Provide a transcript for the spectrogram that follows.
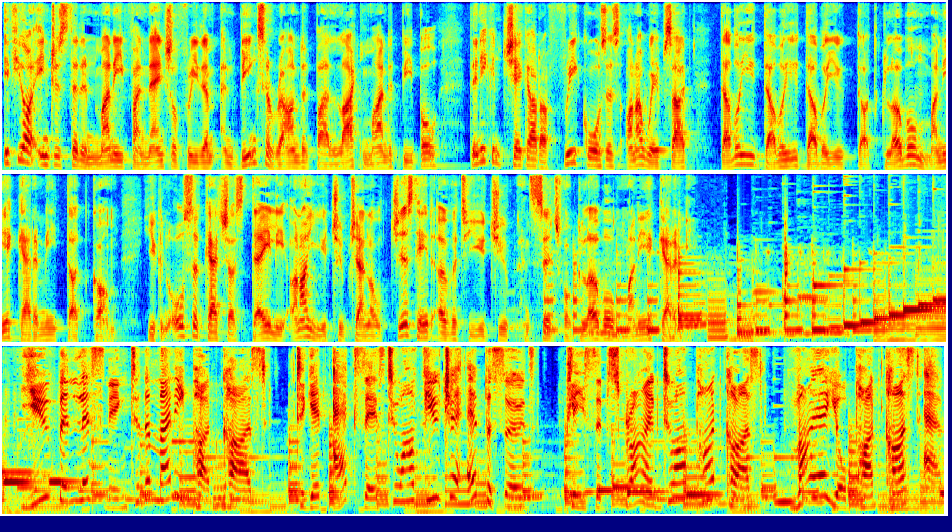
If you are interested in money, financial freedom, and being surrounded by like minded people, then you can check out our free courses on our website www.globalmoneyacademy.com. You can also catch us daily on our YouTube channel. Just head over to YouTube and search for Global Money Academy. You've been listening to the Money Podcast. To get access to our future episodes, please subscribe to our podcast via your podcast app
